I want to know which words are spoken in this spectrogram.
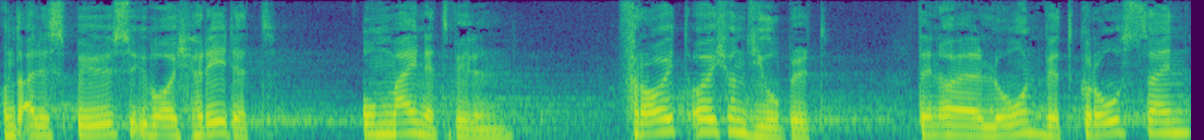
und alles Böse über euch redet, um meinetwillen. Freut euch und jubelt, denn euer Lohn wird groß sein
